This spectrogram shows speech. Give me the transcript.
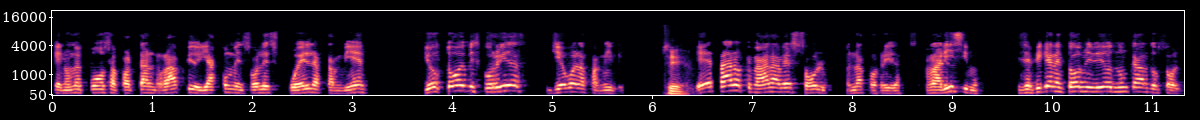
que no me puedo zafar tan rápido. Ya comenzó la escuela también. Yo todas mis corridas llevo a la familia. Sí. Es raro que me van a ver solo en una corrida. rarísimo. Si se fijan en todos mis videos, nunca ando solo.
